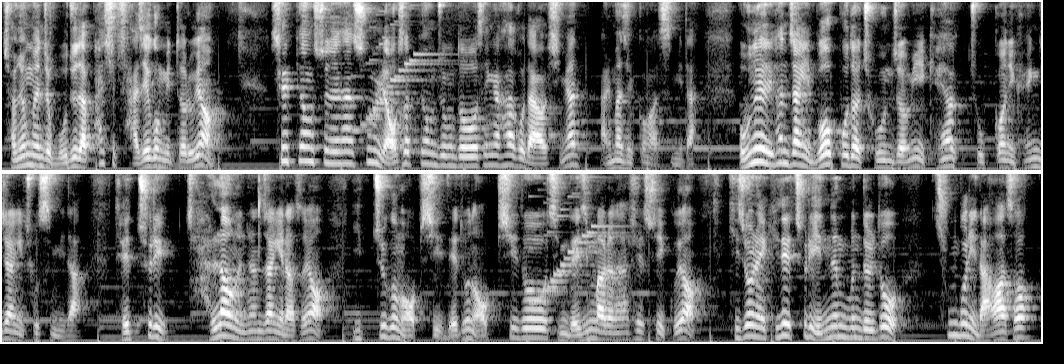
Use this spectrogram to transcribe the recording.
전용 면적 모두 다 84제곱미터로요. 실평수는 한 26평 정도 생각하고 나오시면 알맞을 것 같습니다. 오늘 현장이 무엇보다 좋은 점이 계약 조건이 굉장히 좋습니다. 대출이 잘 나오는 현장이라서요. 입주금 없이 내 돈 없이도 지금 내 집 마련하실 수 있고요. 기존에 기대출이 있는 분들도 충분히 나와서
